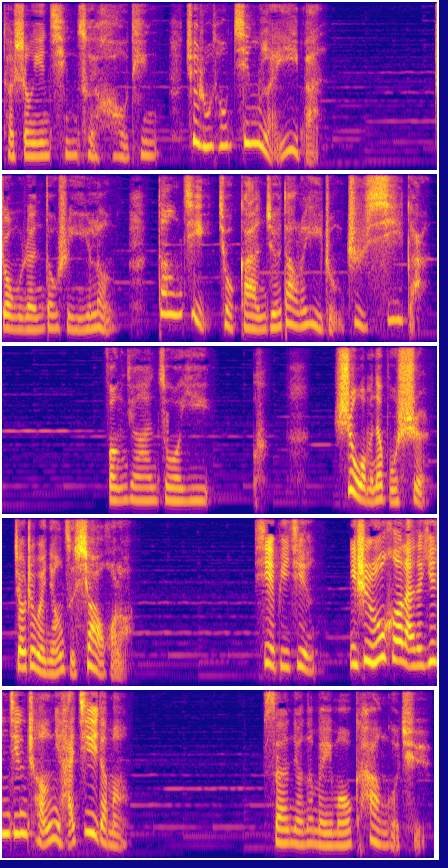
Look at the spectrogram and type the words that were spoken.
他声音清脆好听，却如同惊雷一般。众人都是一愣，当即就感觉到了一种窒息感。冯静安作揖：“是我们的不是，叫这位娘子笑话了。”谢必静，你是如何来的燕京城？你还记得吗？三娘的美眸看过去，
